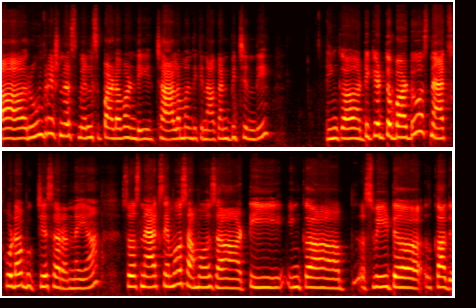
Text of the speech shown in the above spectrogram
ఆ రూమ్ ఫ్రెషనర్ స్మెల్స్ పడవండి. చాలామందికి నాకు అనిపించింది. ఇంకా టికెట్తో పాటు స్నాక్స్ కూడా బుక్ చేశారు అన్నయ్య. సో స్నాక్స్ ఏమో సమోసా టీ ఇంకా స్వీట్ కాదు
